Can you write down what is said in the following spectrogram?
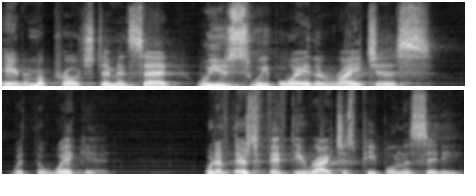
Abram approached him and said, Will you sweep away the righteous with the wicked? What if there's 50 righteous people in the city?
